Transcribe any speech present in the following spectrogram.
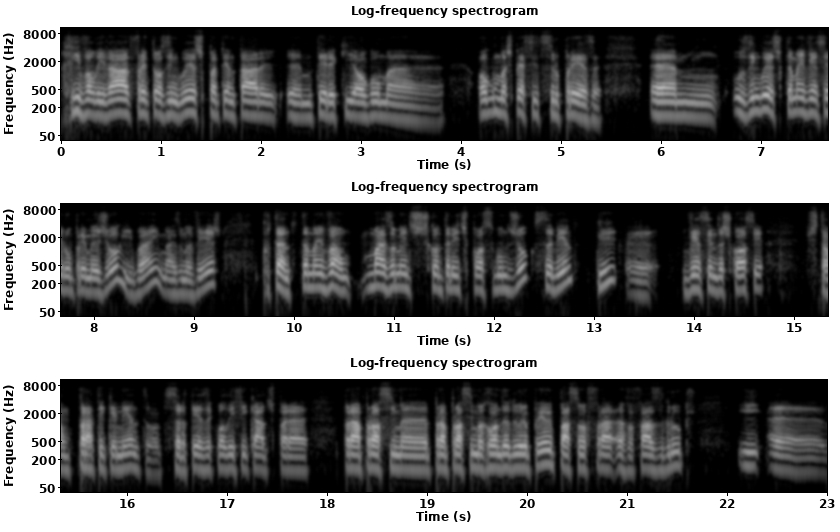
rivalidade frente aos ingleses para tentar uh, meter aqui alguma, alguma espécie de surpresa. Um, os ingleses que também venceram o primeiro jogo, e bem, mais uma vez, portanto, também vão mais ou menos descontraídos para o segundo jogo, sabendo que, uh, vencendo a Escócia, estão praticamente, ou de certeza, qualificados para, para, a, próxima, para a próxima ronda do europeu e passam a, a fase de grupos e uh,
